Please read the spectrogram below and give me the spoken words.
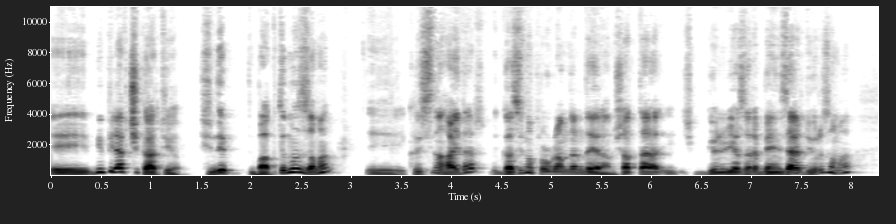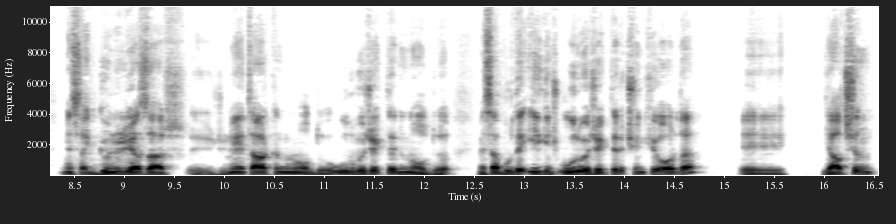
e, bir plak çıkartıyor. Şimdi baktığımız zaman e, Christina Haydar gazino programlarında yer almış. Hatta Gönül Yazar'a benzer diyoruz ama mesela Gönül Yazar, e, Cüneyt Arkın'ın olduğu, Uğur Böceklerinin olduğu. Mesela burada ilginç Uğur Böcekleri çünkü orada e, Yalçın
